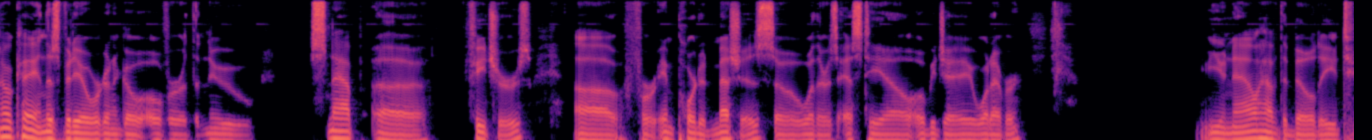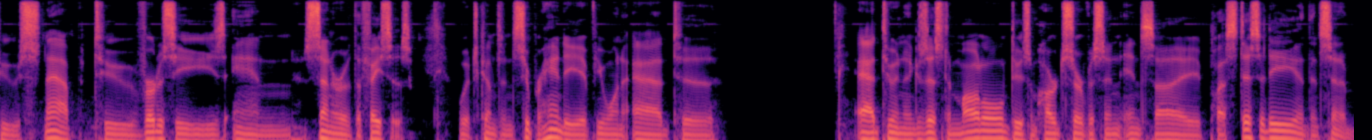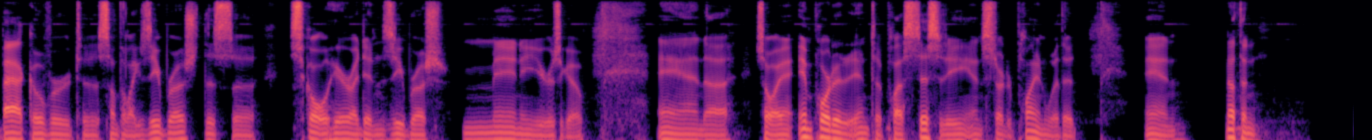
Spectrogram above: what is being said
Okay, in this video, we're going to go over the new Snap uh, features uh, for imported meshes. So whether it's STL, OBJ, whatever, you now have the ability to snap to vertices and center of the faces, which comes in super handy if you want to add to add to an existing model, do some hard surfacing inside plasticity, and then send it back over to something like ZBrush. This uh, skull here I did in ZBrush many years ago. And uh, so I imported it into plasticity and started playing with it. And nothing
